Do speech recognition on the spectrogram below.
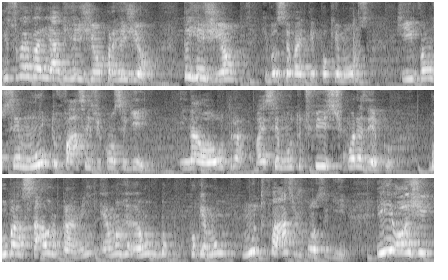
Isso vai variar de região para região. Tem região que você vai ter pokémons que vão ser muito fáceis de conseguir, e na outra vai ser muito difícil. Por exemplo, Bulbasauro, pra mim, é, uma, é um Pokémon muito fácil de conseguir. E hoje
